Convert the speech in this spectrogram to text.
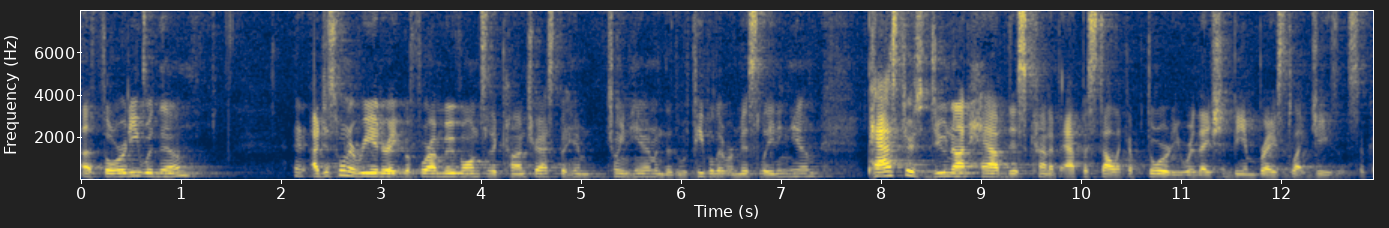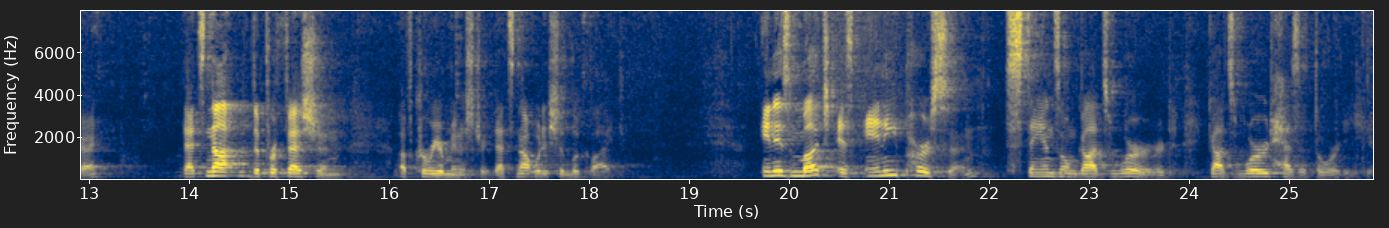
authority with them. And I just want to reiterate before I move on to the contrast between him and the people that were misleading him. Pastors do not have this kind of apostolic authority where they should be embraced like Jesus, okay? That's not the profession of career ministry. That's not what it should look like. Inasmuch as any person stands on God's word, God's word has authority here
